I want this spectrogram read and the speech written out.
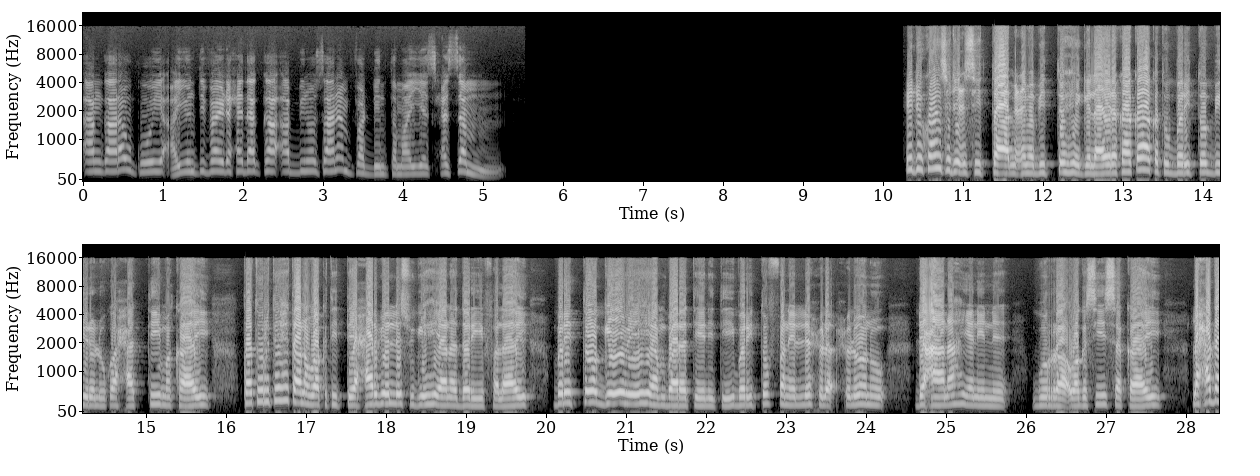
angarawkuy ayunti faydhexedakka abbinosanan faddintamayes Hidukan sedih sita mema bitto hegelai rakaka katubarito bira luka hatti makai. Taturte tan waktitte harbiyelle sugehe ana dari falai. Baritto xulonu dhacaanah gura wagasiisakai laxada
